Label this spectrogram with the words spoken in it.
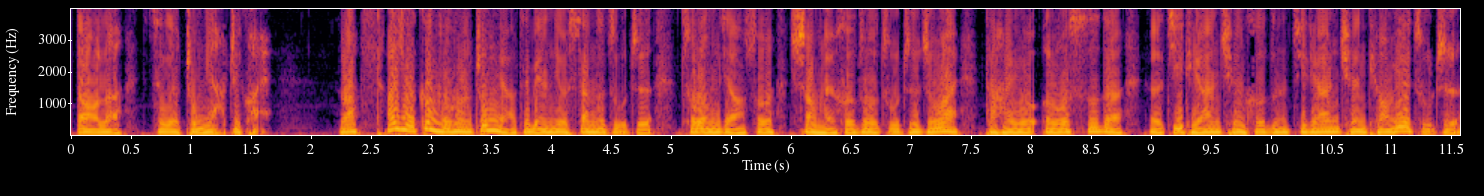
到了这个中亚这块。是吧？而且更何况，中亚这边有三个组织，除了我们讲说上海合作组织之外，它还有俄罗斯的呃集体安全合作、集体安全条约组织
